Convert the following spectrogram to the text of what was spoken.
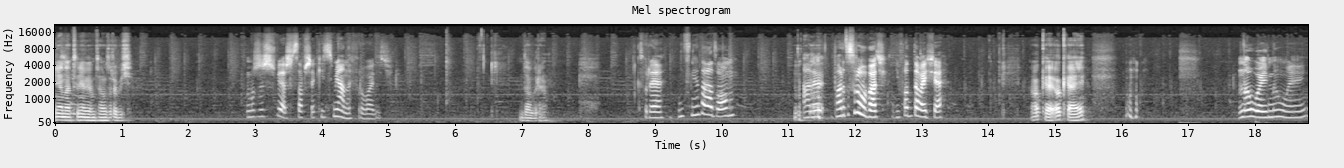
Nie, no to nie wiem, co mam zrobić. Możesz, wiesz, zawsze jakieś zmiany wprowadzić, Dobra. Które nic nie dadzą. Ale warto spróbować. Nie poddawaj się. Okej, okej. No way, no way.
